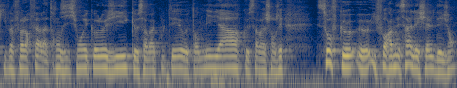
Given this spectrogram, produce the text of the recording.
qu'il va falloir faire la transition écologique, que ça va coûter autant de milliards, que ça va changer. Sauf qu'il euh, faut ramener ça à l'échelle des gens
